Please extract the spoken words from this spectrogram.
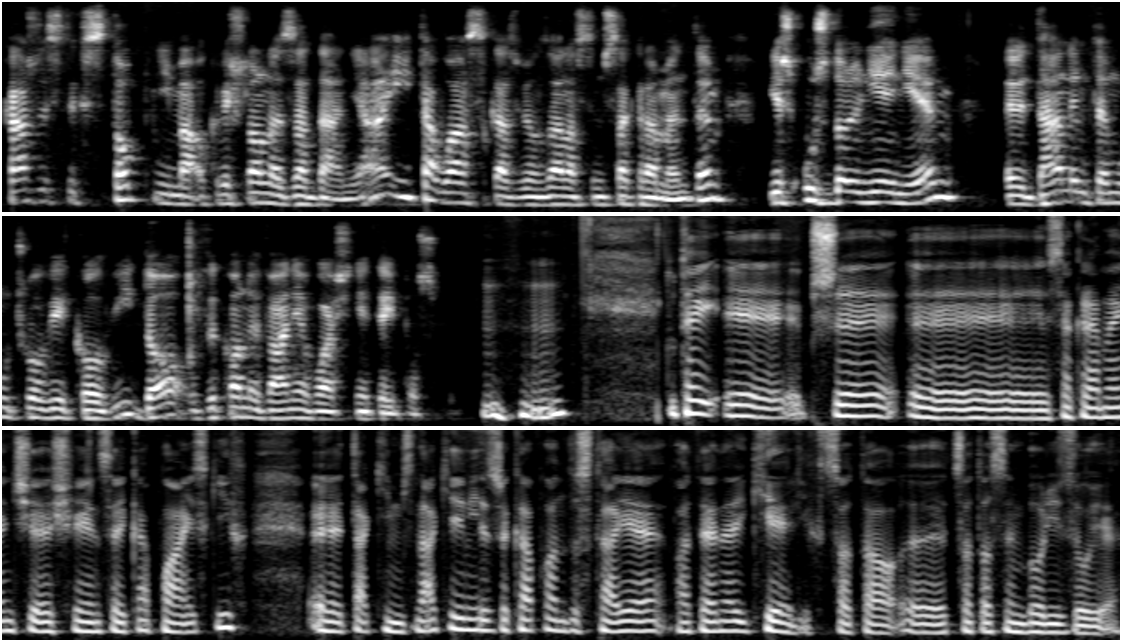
każdy z tych stopni ma określone zadania i ta łaska związana z tym sakramentem jest uzdolnieniem danym temu człowiekowi do wykonywania właśnie tej posługi. Mhm. Tutaj y, przy y, sakramencie święcej kapłańskich y, takim znakiem jest, że kapłan dostaje patenę i kielich. Co to, co to symbolizuje?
